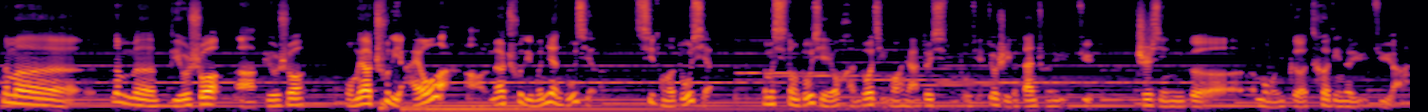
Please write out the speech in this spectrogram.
那么，那么比如说啊，比如说我们要处理 I/O 了啊，我们要处理文件读写了，系统的读写了，那么系统读写有很多情况下对系统读写就是一个单纯语句。执行一个某一个特定的语句啊，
